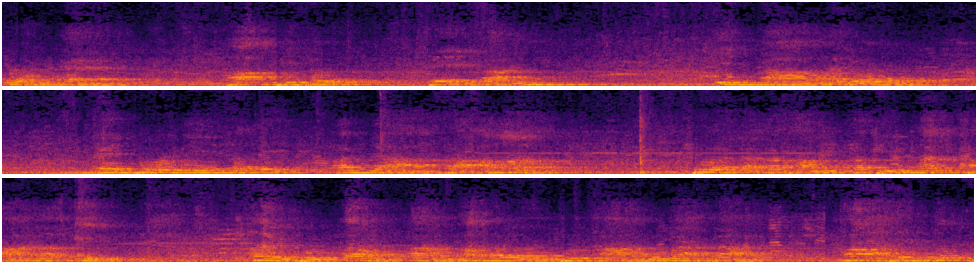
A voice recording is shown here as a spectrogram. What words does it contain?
ควรแก่พระพิสุทธิ์เสกสรรอินตามโย เป็นผู้มีสติปัญญาสามารถ เพื่อจะกระทำกระถินนักฐานกิจให้ถูกต้องตามพระบรมพุทธานุญาตได้ ถ้าเห็นสมค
